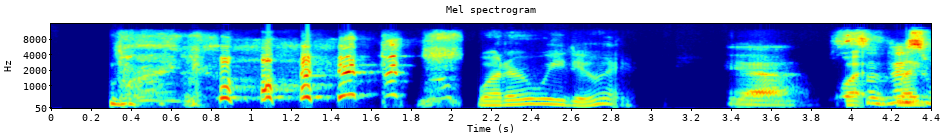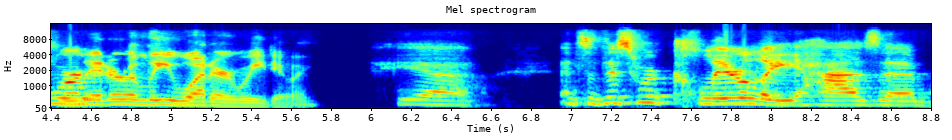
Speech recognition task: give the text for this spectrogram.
my god, what are we doing? yeah What, so this like, work literally, what are we doing? yeah and so this work clearly has a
